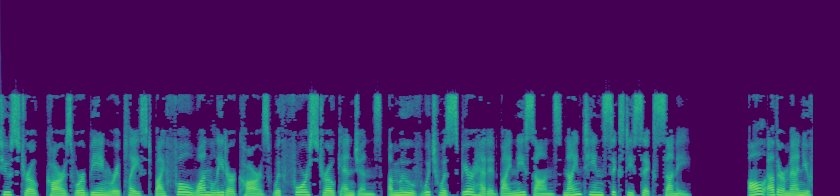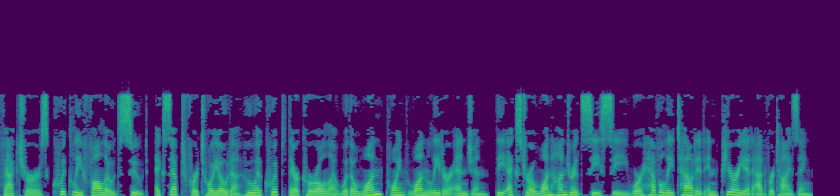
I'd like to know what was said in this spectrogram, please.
two-stroke cars were being replaced by full 1-liter cars with four-stroke engines, a move which was spearheaded by Nissan's 1966 Sunny. All other manufacturers quickly followed suit, except for Toyota who equipped their Corolla with a 1.1-liter engine. The extra 100cc were heavily touted in period advertising.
